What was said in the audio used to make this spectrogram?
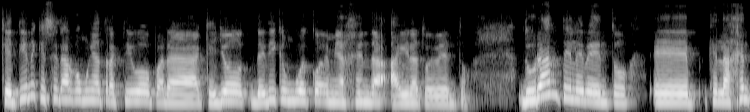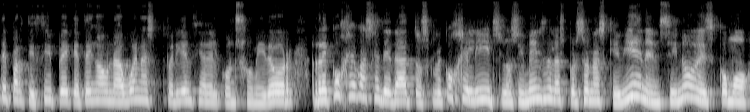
que tiene que ser algo muy atractivo para que yo dedique un hueco de mi agenda a ir a tu evento durante el evento, eh, que la gente participe, que tenga una buena experiencia del consumidor, recoge base de datos, recoge leads, los emails de las personas que vienen, si no es como,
